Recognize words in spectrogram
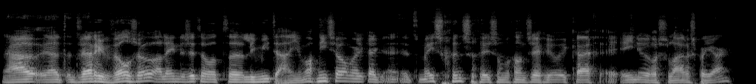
Nou, het, het, werkt wel zo, alleen er zitten wat uh, limieten aan. Je mag niet zomaar, kijk, het meest gunstige is om gewoon te zeggen, joh, ik krijg 1 euro salaris per jaar.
